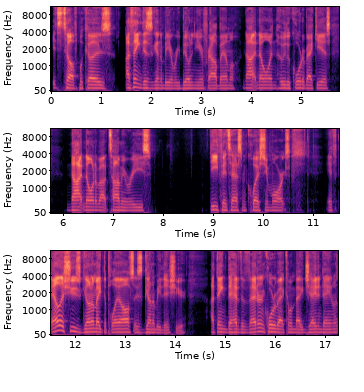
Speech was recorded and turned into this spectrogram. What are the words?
It's tough because I think this is going to be a rebuilding year for Alabama. Not knowing who the quarterback is, not knowing about Tommy Rees. Defense has some question marks. If LSU's going to make the playoffs, it's going to be this year. I think they have the veteran quarterback coming back, Jayden Daniels.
